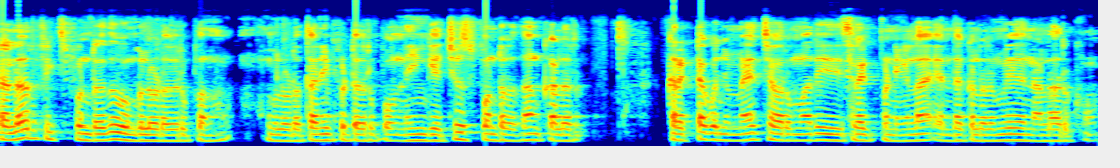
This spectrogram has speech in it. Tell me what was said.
கலர் ஃபிக்ஸ் பண்ணுறது உங்களோட விருப்பம் தான். உங்களோட தனிப்பட்ட விருப்பம். நீங்கள் சூஸ் பண்ணுறது தான் கலர் கரெக்டாக கொஞ்சம் மேட்ச் ஆகிற மாதிரி செலக்ட் பண்ணிங்கன்னா எந்த கலருமே நல்லாயிருக்கும்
